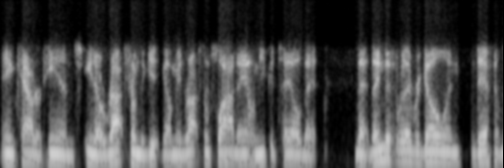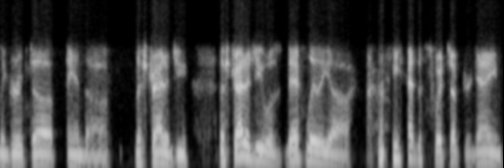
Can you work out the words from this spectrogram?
encountered hens. You know, right from the get go. I mean, right from fly down, you could tell that that they knew where they were going. Definitely grouped up, and uh, the strategy the strategy was definitely uh, you had to switch up your game,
